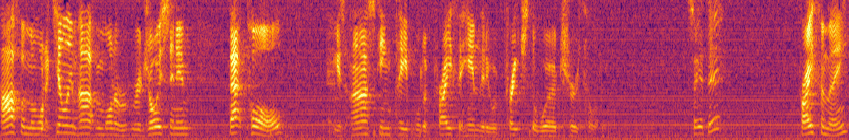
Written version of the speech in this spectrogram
Half of them want to kill him, half of them want to rejoice in him. That Paul is asking people to pray for him that he would preach the word truthfully. See it there? Pray for me.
